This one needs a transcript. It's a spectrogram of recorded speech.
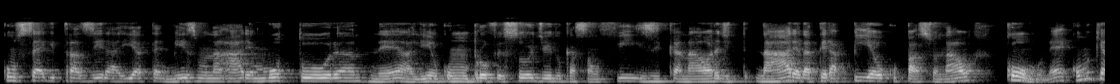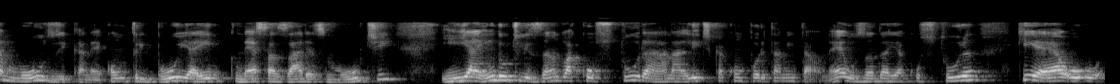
consegue trazer aí até mesmo na área motora, né, ali como um professor de educação física, na, hora de, na área da terapia ocupacional, como, né? Como que a música, né, contribui aí nessas áreas multi e ainda utilizando a costura analítica comportamental, né? Usando aí a costura que é o, o,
